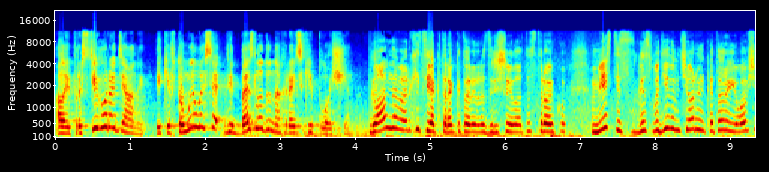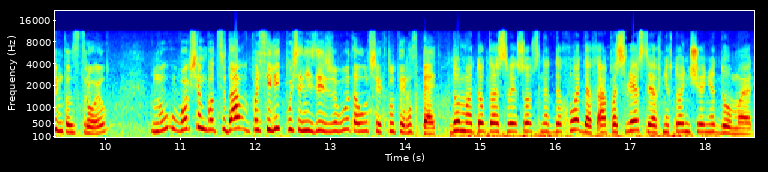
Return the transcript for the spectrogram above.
але й прості городяни, які втомилися від безладу на грецькій площі. главного архитектора, который разрешил эту стройку, вместе с господином Черным, который ее, в общем-то, устроил. Ну, в общем, вот сюда поселить, пусть они здесь живут, а лучше их тут и распять. Думают только о своих собственных доходах, а о последствиях никто ничего не думает.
